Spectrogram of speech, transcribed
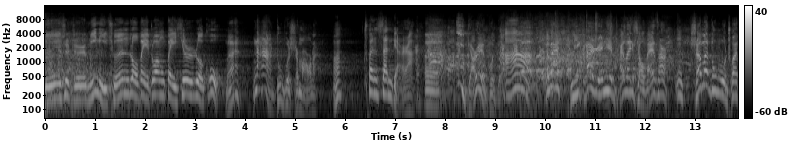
你是指迷你裙、露背装、背心儿、热裤？哎，那都不时髦了啊。穿三点啊？呃，一点也不点啊！喂，你看人家台湾小白菜，嗯，什么都不穿，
